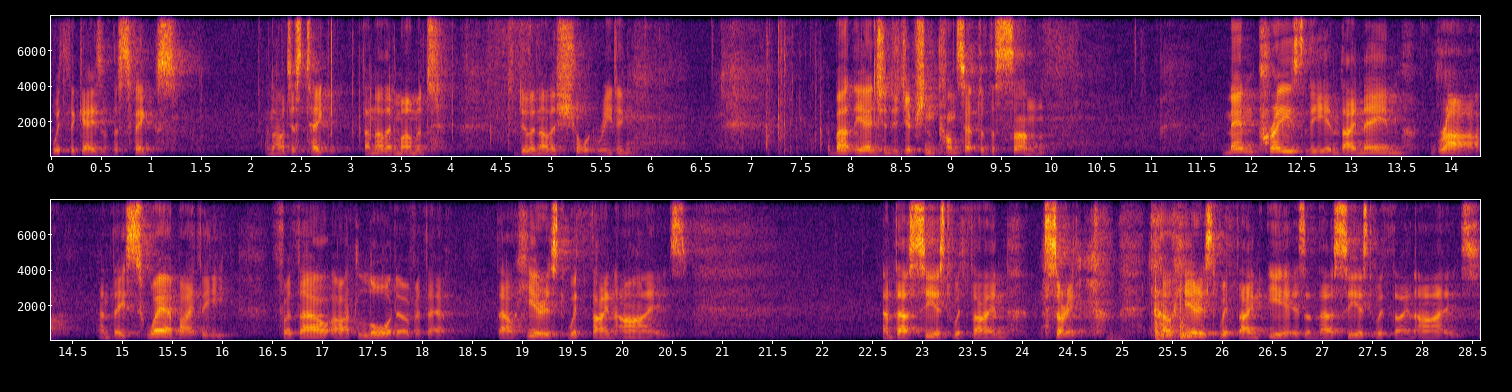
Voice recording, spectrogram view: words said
with the gaze of the Sphinx. And I'll just take another moment to do another short reading about the ancient Egyptian concept of the sun. Men praise thee in thy name, Ra, and they swear by thee, for thou art Lord over them. Thou hearest with thine eyes, and thou seest with thine, sorry, thou hearest with thine ears, and thou seest with thine eyes.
